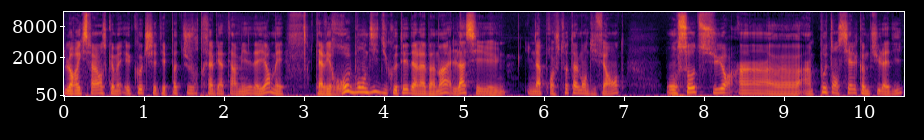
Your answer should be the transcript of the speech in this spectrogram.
leur expérience comme head coach n'était pas toujours très bien terminée d'ailleurs, mais qui avaient rebondi du côté d'Alabama. Là, c'est une, approche totalement différente. On saute sur un, euh, potentiel, comme tu l'as dit,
